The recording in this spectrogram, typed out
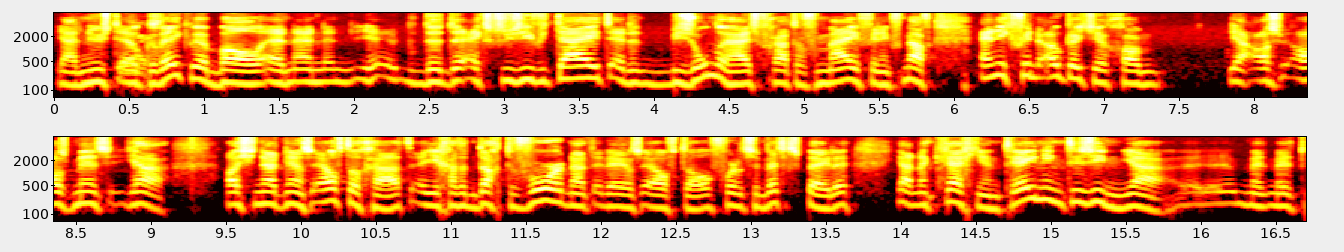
Ja, nu is het elke week weer bal en, en, de, de exclusiviteit en de bijzonderheid gaat er voor mij, vind ik, vanaf. En ik vind ook dat je gewoon ja, als, als mensen, ja, als je naar het Nederlands elftal gaat en je gaat een dag ervoor naar het Nederlands elftal, voordat ze een wedstrijd spelen, ja, dan krijg je een training te zien. Ja, eh, met, met,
